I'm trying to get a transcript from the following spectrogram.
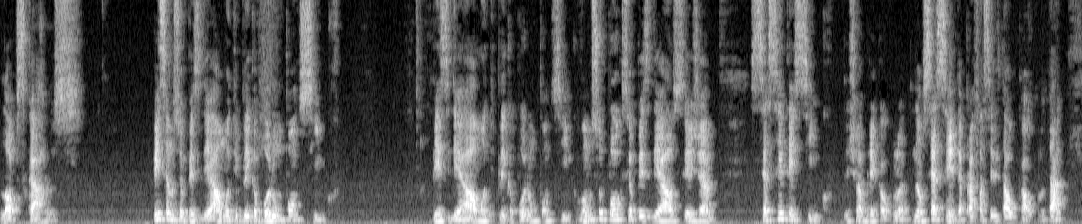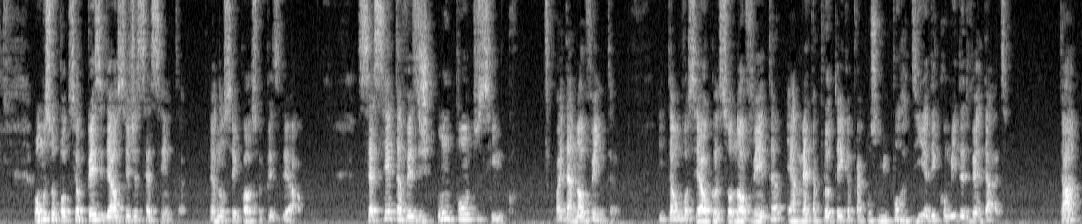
Lopes Carlos. Pensa no seu peso ideal, multiplica por 1,5. Peso ideal multiplica por 1,5. Vamos supor que seu peso ideal seja 65. Deixa eu abrir a calculadora. Não, 60, para facilitar o cálculo, tá? Vamos supor que seu peso ideal seja 60. Eu não sei qual é o seu peso ideal. 60 vezes 1,5 vai dar 90. Então você alcançou 90, é a meta proteica para consumir por dia de comida de verdade. Tá?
